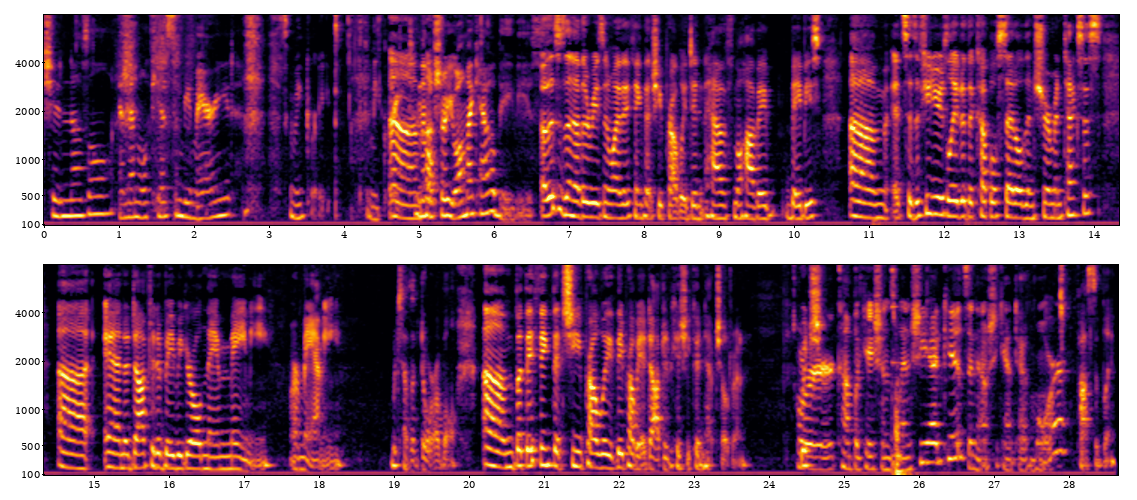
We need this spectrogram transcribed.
chin nuzzle, and then we'll kiss and be married. It's gonna be great. It's gonna be great. Um, and then I'll oh. show you all my cow babies. Oh, this is another reason why they think that she probably didn't have Mojave babies. Um, it says a few years later, the couple settled in Sherman, Texas, uh, and adopted a baby girl named Mamie or Mammy, which sounds adorable. Um, but they think that she probably they probably adopted because she couldn't have children, or which- complications when she had kids, and now she can't have more. possibly.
